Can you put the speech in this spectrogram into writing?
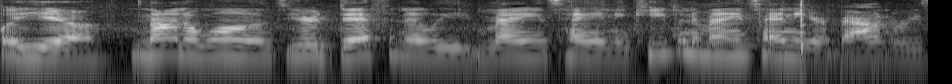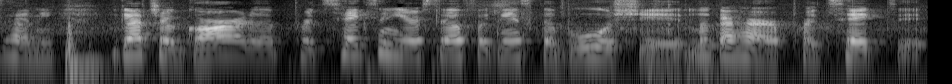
But yeah, nine of wands, you're definitely maintaining, keeping and maintaining your boundaries, honey. You got your guard up, protecting yourself against the bullshit. Look at her, protected.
